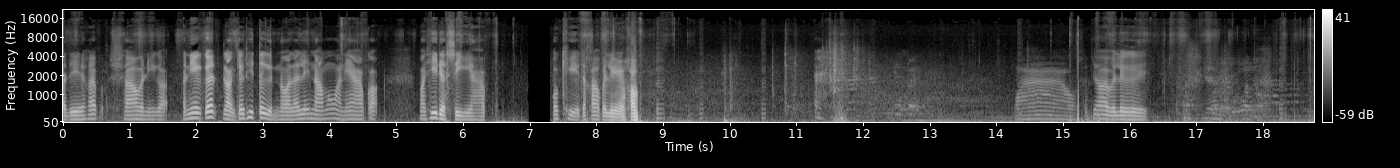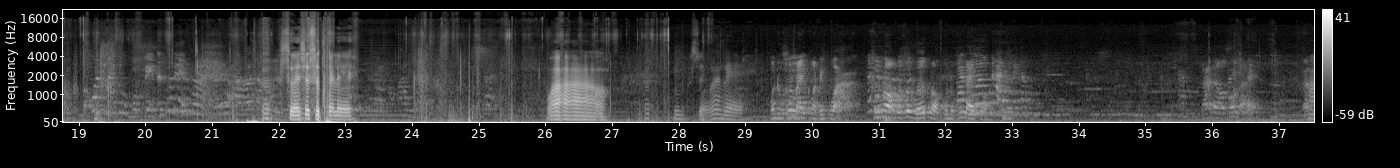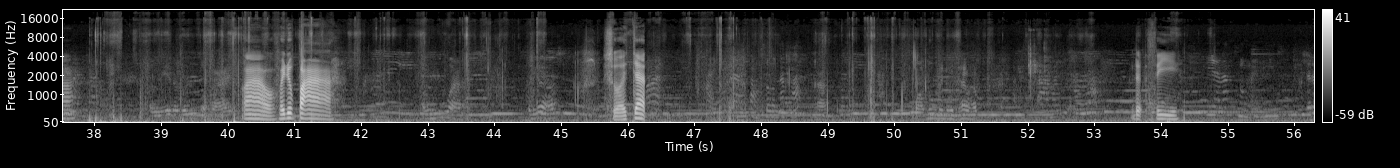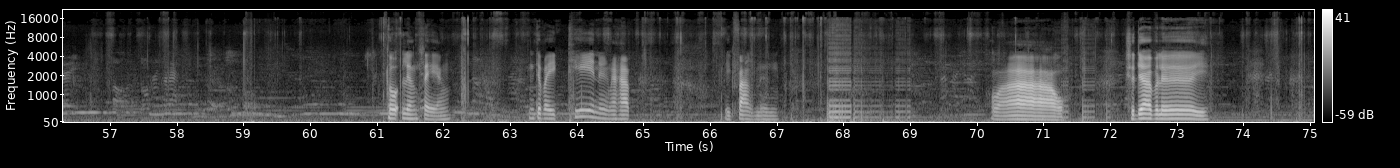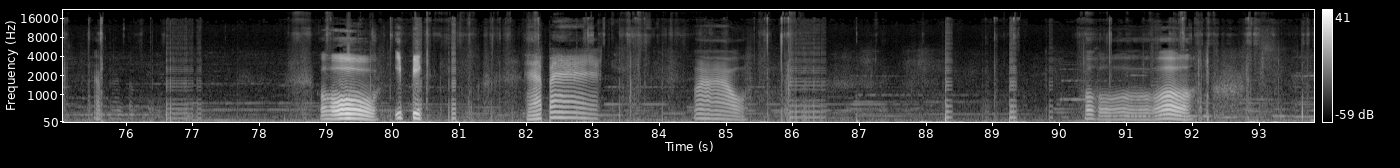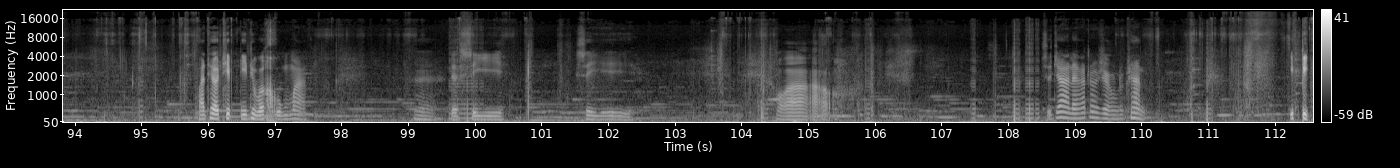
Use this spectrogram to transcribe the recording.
วัสดีนะครับเช้าวันนี้ก็ อันนี้ก็หลังจากที่ตื่นนอนแล้วเล่นน้ำเมื่อวานนี้ครับ ก็มาที่เดอะซีครับ โอเคจะเข้าไปเลยครับ ว้าว สุดยอดไปเลย สวยสุดๆไปเลย ว้าว สวยมากเลย มาดูข้างในก่อนดีกว่า ข้างนอกไม่ค่อยเวิร์กหรอกมาดูข้างในก่อนร้านเราโซนไหนร้านนี้ตรงนี้ตรงนี้ส่งไม้ว้าว ไปดูปลา ตรงนี้ดีกว่าตรงนี้นะครับสวยจัด ครับขอดูไปดูท่านครับ เดอะซีะเรืองแสง มันจะไปอีกที่หนึ่งนะครับ อีกฝั่งหนึ่งว้าวสุดยอดไปเลยครับโอ้โหอีปิก มาเที่ยวทริปนี้ถือว่าคุ้มมากเดอะซีซีว้าวสุดยอดเลยครับท่านผู้ชมทุกท่านอีปิก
